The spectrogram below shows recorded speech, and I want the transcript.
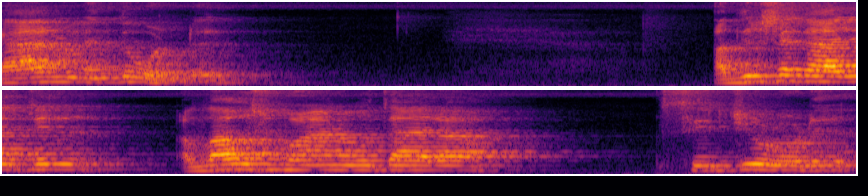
കാരണം എന്തുകൊണ്ട്? അദൃശ്യ കാര്യത്തിൽ അള്ളാഹു സുബാനുത്താര സിറ്റികളോട്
